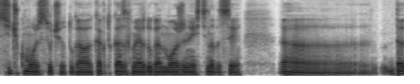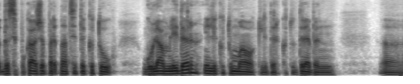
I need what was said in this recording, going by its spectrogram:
всичко може да се случи от тогава. Както казахме, Ердоган може наистина да се, а, да, да се покаже пред нацията като голям лидер или като малък лидер, като дребен а,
